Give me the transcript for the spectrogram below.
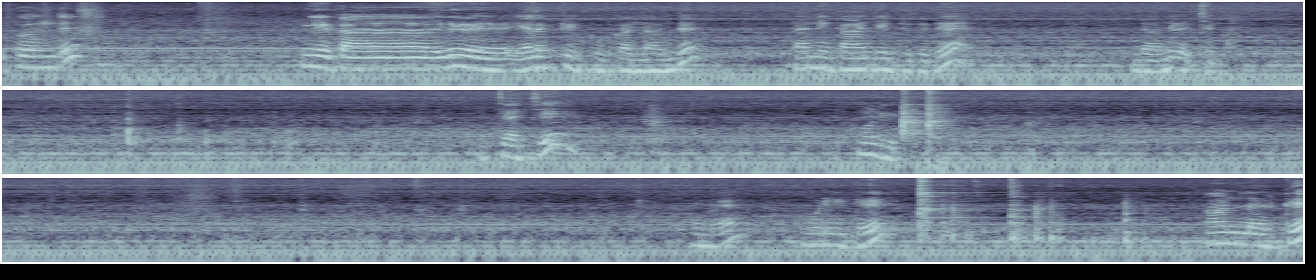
இப்போ வந்து இங்கே க இது எலக்ட்ரிக் குக்கரில் வந்து தண்ணி காஞ்சிட்ருக்குது. இதை வந்து வச்சுக்கலாம். வச்சாச்சு. மூடி மூடிட்டு ஆனில் இருக்குது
